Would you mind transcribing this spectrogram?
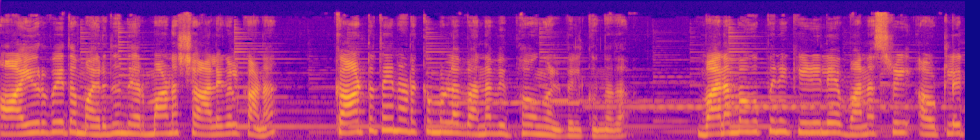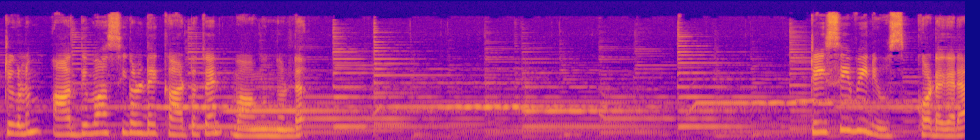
ആയുർവേദ മരുന്ന് നിർമ്മാണശാലകൾക്കാണ് കാട്ടുതേൻ അടക്കമുള്ള വനവിഭവങ്ങൾ വിൽക്കുന്നത്. വനംവകുപ്പിന് കീഴിലെ വനശ്രീ ഔട്ട്ലെറ്റുകളും ആദിവാസികളുടെ കാട്ടുതേൻ വാങ്ങുന്നുണ്ട്. T C V news Kodakara.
